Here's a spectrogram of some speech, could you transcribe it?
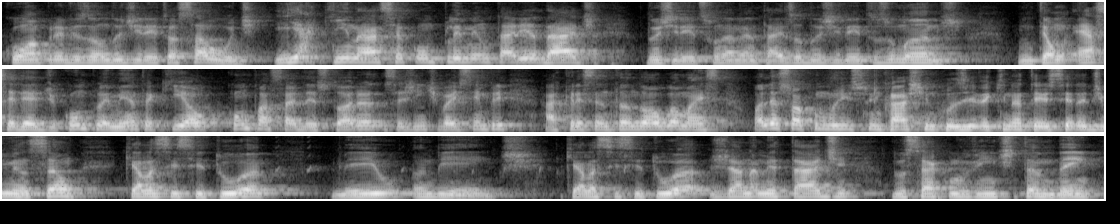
com a previsão do direito à saúde. E aqui nasce a complementariedade dos direitos fundamentais ou dos direitos humanos. Então, essa ideia de complemento é que, ao, com o passar da história, a gente vai sempre acrescentando algo a mais. Olha só como isso encaixa, inclusive, aqui na terceira dimensão, que ela se situa meio ambiente, que ela se situa já na metade do século XX também,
